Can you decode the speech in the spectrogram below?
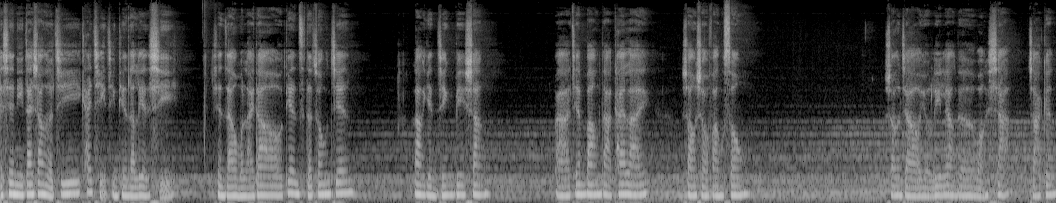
感谢你戴上耳机，开启今天的练习。现在我们来到垫子的中间，让眼睛闭上，把肩膀打开来，双手放松，双脚有力量的往下扎根，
